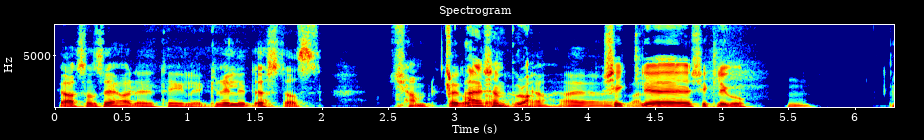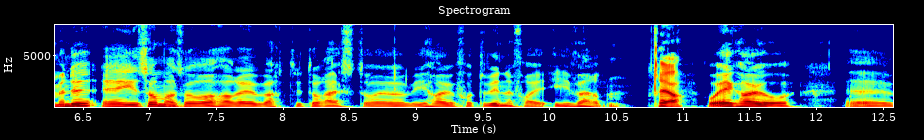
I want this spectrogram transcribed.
Ja, sånn som jeg hadde til grillet østers. Kjempegodt. Er kjempebra. Ja, veldig. Skikkelig, skikkelig god. Men du, eh, i sommer så har jeg vært ute og reist, og eh, vi har jo fått vinne fra i verden. Ja. Og jeg har jo eh,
